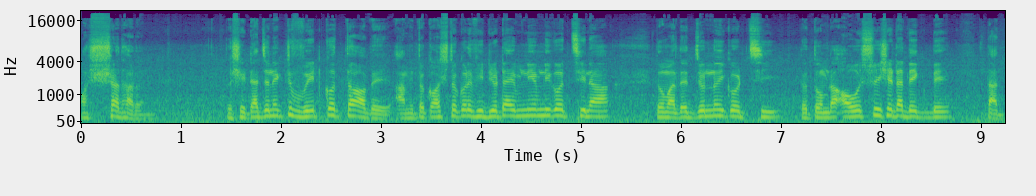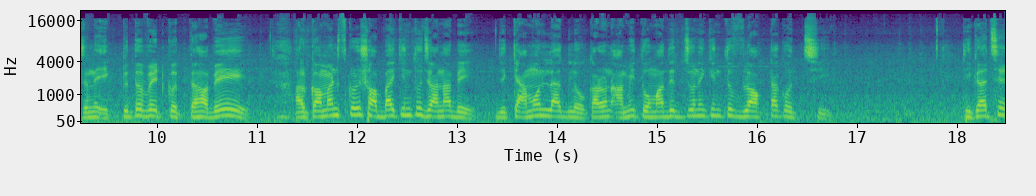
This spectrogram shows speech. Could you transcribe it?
অসাধারণ। তো সেটার জন্য একটু ওয়েট করতে হবে। আমি তো কষ্ট করে ভিডিওটা এমনি এমনি করছি না। তোমাদের জন্যই করছি। তো তোমরা অবশ্যই সেটা দেখবে। তার জন্য একটু তো ওয়েট করতে হবে। আর কমেন্টস করে সবাই কিন্তু জানাবে যে কেমন লাগল। কারণ আমি তোমাদের জন্য কিন্তু ব্লগটা করছি। ঠিক আছে?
